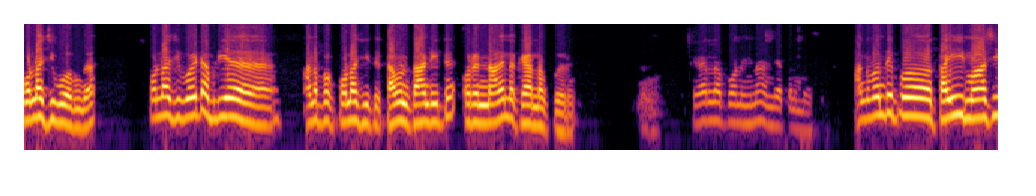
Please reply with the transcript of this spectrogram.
பொள்ளாச்சி போவோங்க பொள்ளாச்சி போயிட்டு அப்படியே அந்த பக்கம் பொள்ளாச்சி டவுன் தாண்டிட்டு ஒரு ரெண்டு நாளையில கேரளாக்கு போயிடும் கேரளா போனீங்கன்னா அங்க எத்தனை அங்க வந்து இப்போ தை மாசி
